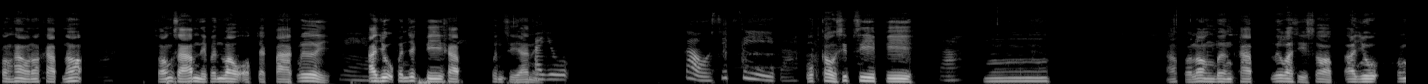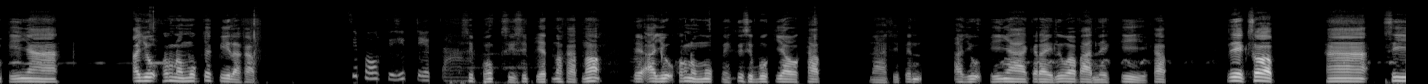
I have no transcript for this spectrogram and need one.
ของเฮาเนาะครับ เนาะจ้ะสองสามนี่เป็นเว้าออกจากปากเลย แม่นอายุเพิ่นจักปีครับเพิ่นเสียนี่อายุเก่าสิบสี่จ้ะโอ้เก้าสิบสี่ปี จ้ะอืมเอาก็ลองเบิ่งครับ หรือว่าสิสอบ อายุของผีญาอายุของน้องมุกจักปีล่ะครับสิบหกสี่สิบเจ็ดจ้ะสิบหกสี่สิบเจ็ดเนาะครับเนาะ แต่อายุของน้องมุกนี่คือสิบ่เกี่ยวครับน่าสิเป็นอายุผีญาก็ได้หรือว่าบ้านเลขที่ครับ เลขสอบห้าสี่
